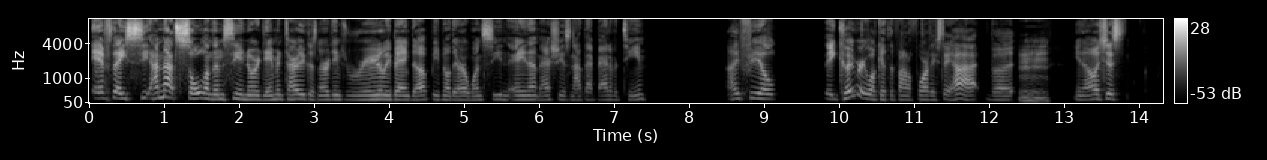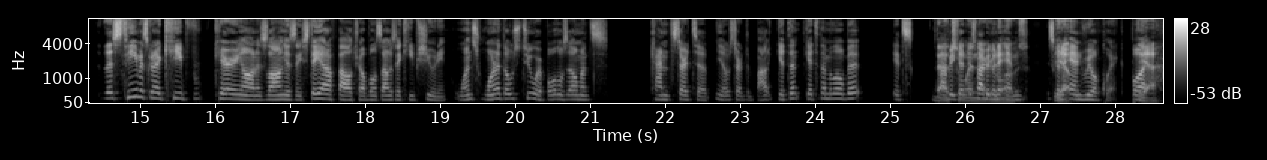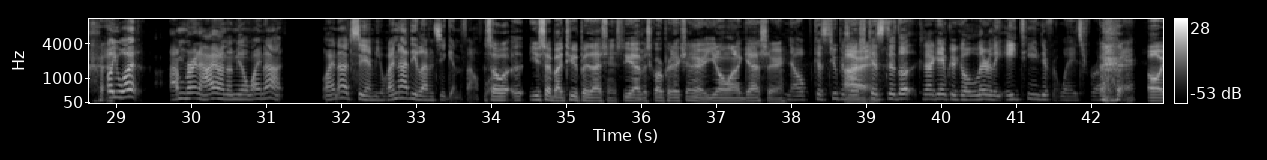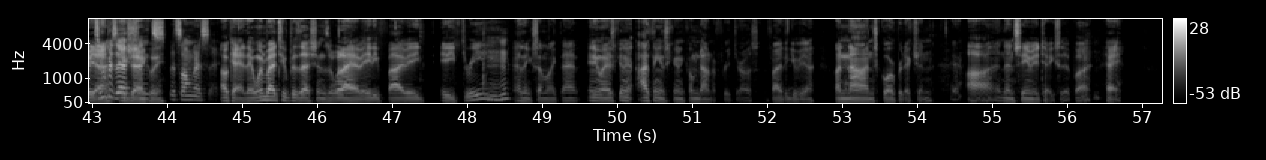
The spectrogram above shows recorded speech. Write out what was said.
If they see, I'm not sold on them seeing Notre Dame entirely because Notre Dame's really banged up, even though they are a one seed and A and M actually is not that bad of a team. I feel they could very well get the Final Four if they stay hot, but Mm-hmm. you know, it's just this team is going to keep carrying on as long as they stay out of foul trouble, as long as they keep shooting. Once one of those two or both those elements kind of start to, you know, start to get them get to them a little bit, it's probably That's gonna, when it's probably going to end. lose. It's going to Yeah. end real quick. But yeah. tell you what, I'm running high on them. You know, why not? Why not CMU? Why not the 11 seed get in the final four? so uh, you said by two possessions. Do you have a score prediction, or you don't want to guess, or? no, because two possessions, right. because that game could go literally 18 different ways for us. there. oh yeah. two possessions. Exactly. That's all I'm going to say. Okay, they win by two possessions. What I have 85, 80, 83? Mhm. I think something like that. Anyway, it's gonna. I think it's gonna come down to free throws. If I had to give you a, non-score prediction, Yeah. uh, and then CMU takes it. But Mhm. hey,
